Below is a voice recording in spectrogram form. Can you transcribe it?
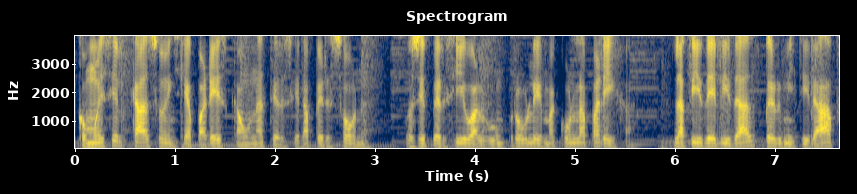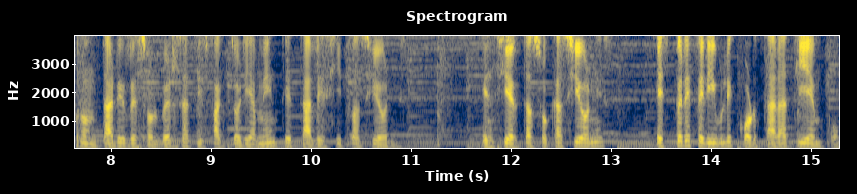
como es el caso en que aparezca una tercera persona o se perciba algún problema con la pareja, la fidelidad permitirá afrontar y resolver satisfactoriamente tales situaciones. En ciertas ocasiones, es preferible cortar a tiempo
